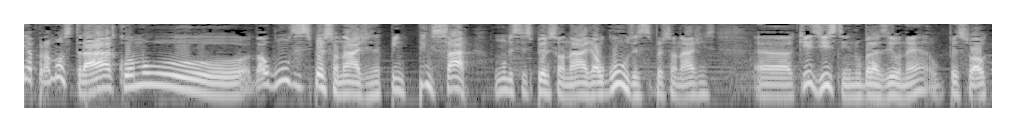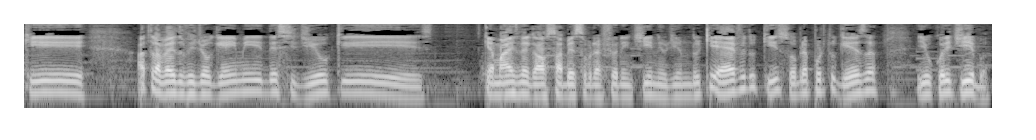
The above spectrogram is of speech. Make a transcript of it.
que é para mostrar como alguns desses personagens, né, pensar um desses personagens, alguns desses personagens ah, que existem no Brasil, né, o pessoal que através do videogame decidiu que que é mais legal saber sobre a Fiorentina e o Dinamo do Kiev do que sobre a Portuguesa e o Coritiba.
